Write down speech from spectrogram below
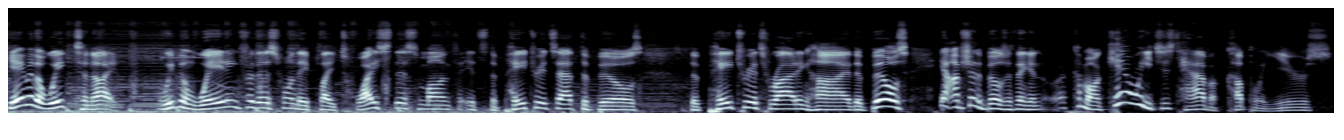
Game of the week tonight. We've been waiting for this one. They play twice this month. It's the Patriots at the Bills. The Patriots riding high. The Bills, yeah, I'm sure the Bills are thinking, come on, can't we just have a couple of years?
